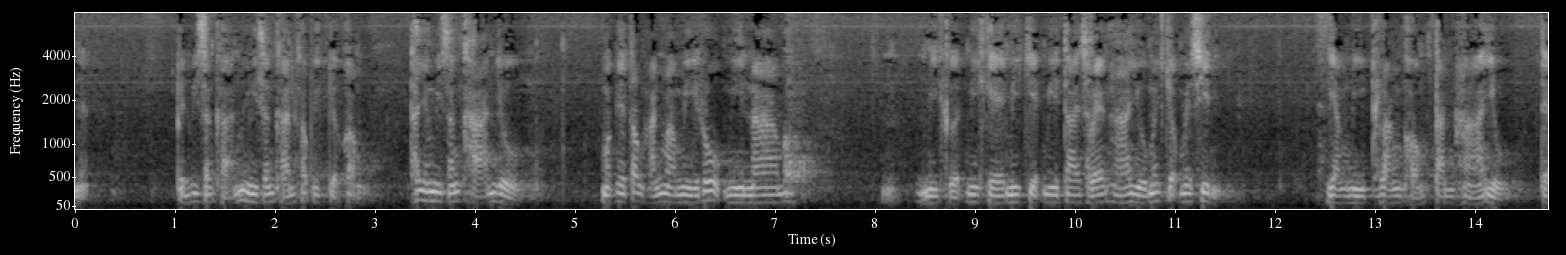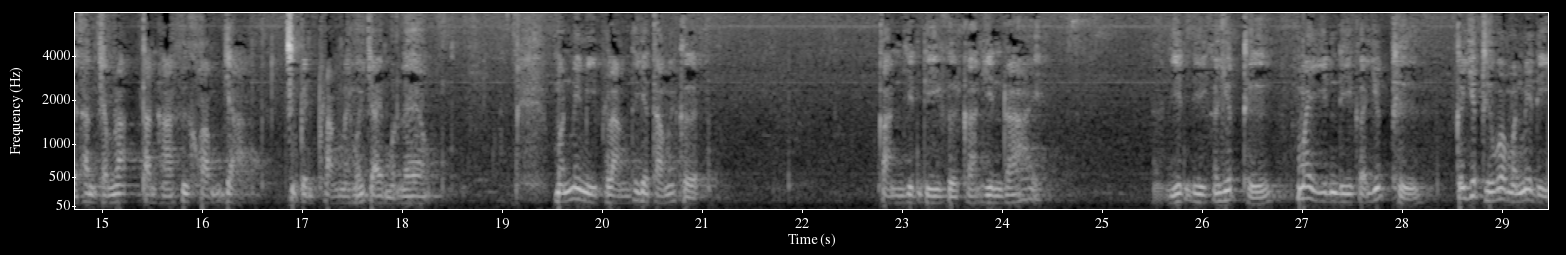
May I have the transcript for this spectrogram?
เนี่ยเป็นวิสังขารไม่มีสังขารเข้าไปเกี่ยวข้อง ถ้ายังมีสังขารอยู่ มันจะต้องหันมามีรูปมีนามมีเกิดมีแก่มีเจ็บมีตายแสวงหาอยู่ไม่จบไม่สิ้น ยังมีพลังของตัณหาอยู่ แต่ท่านชำระตัณหาคือความอยากซึ่งเป็นพลังในหัวใจหมดแล้ว มันไม่มีพลังที่จะทำให้เกิด การยินดีเกิดการยินร้าย ยินดีก็ยึดถือ ไม่ยินดีก็ยึดถือ ก็ยึดถือว่ามันไม่ดี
